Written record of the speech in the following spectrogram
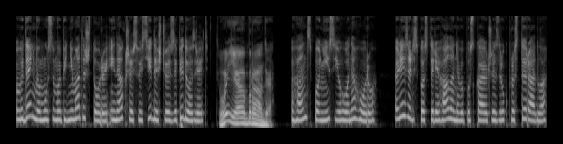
Вдень ми мусимо піднімати штори, інакше сусіди щось запідозрять. Твоя правда. Ганс поніс його нагору. Лізель спостерігала, не випускаючи з рук простирадла.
